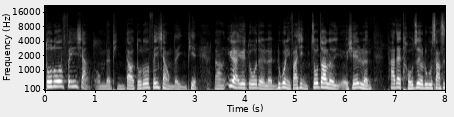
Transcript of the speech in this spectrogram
多多分享我们的频道，多多分享我们的影片，让越来越多的人。如果你发现你周遭的有些人他在投资的路上是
